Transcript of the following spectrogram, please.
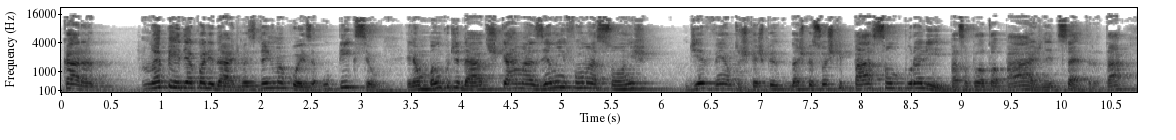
Cara, não é perder a qualidade, mas entende uma coisa. O pixel, ele é um banco de dados que armazena informações de eventos que as, das pessoas que passam por ali, passam pela tua página, etc, tá?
